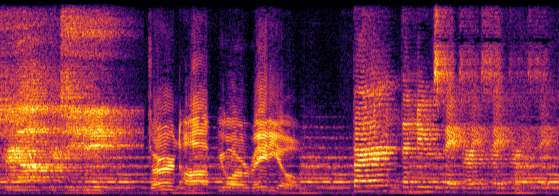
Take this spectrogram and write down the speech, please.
Turn off your TV. Turn off your radio. Burn the newspaper. newspaper.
